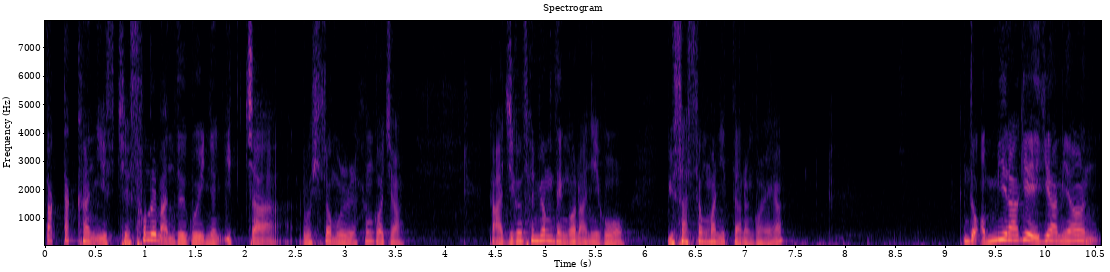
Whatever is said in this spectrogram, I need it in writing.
딱딱한 이 제 손을 만들고 있는 입자로 실험을 한 거죠. 그러니까 아직은 설명된 건 아니고 유사성만 있다는 거예요. 근데 엄밀하게 얘기하면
